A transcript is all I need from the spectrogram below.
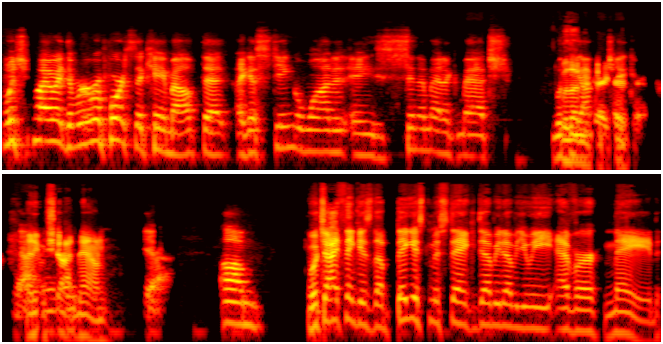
Which, by the way, there were reports that came out that I guess Sting wanted a cinematic match with, With the Undertaker. Undertaker. Yeah, and he was shot down, Yeah. Um, which I think is the biggest mistake WWE ever made.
